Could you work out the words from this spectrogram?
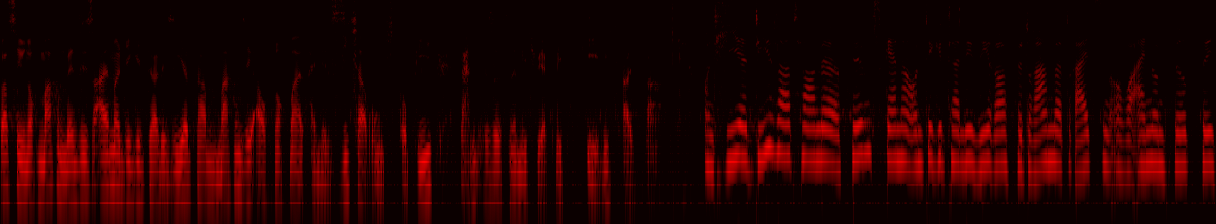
was Sie noch machen, wenn Sie es einmal digitalisiert haben, machen Sie auch noch mal eine Sicherungskopie. Dann ist es nämlich wirklich ewig haltbar. Und hier dieser tolle Filmscanner und Digitalisierer für 313,41 Euro.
